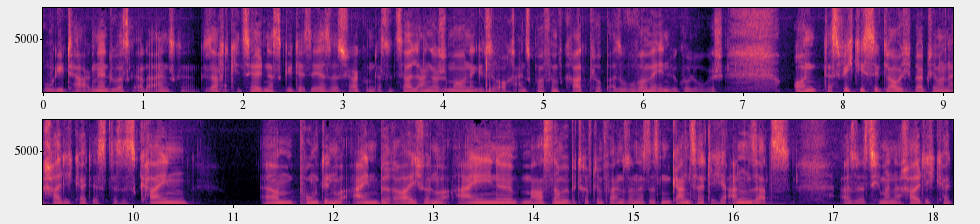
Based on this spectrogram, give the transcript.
wo die tagen. Ne? Du hast gerade eins gesagt, Kiezhelden, das geht ja sehr, sehr stark um das soziale Engagement. dann gibt es aber auch 1,5 Grad Club, also wo wollen wir hin ökologisch. Und das Wichtigste, glaube ich, beim Thema Nachhaltigkeit ist, dass es kein ähm, Punkt, der nur einen Bereich oder nur eine Maßnahme betrifft im Verein, sondern es ist ein ganzheitlicher Ansatz. Also das Thema Nachhaltigkeit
